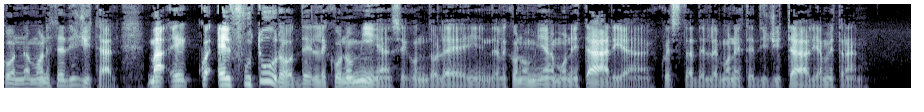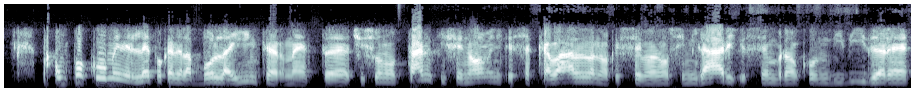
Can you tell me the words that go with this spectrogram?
con monete digitali. Ma è, è il futuro dell'economia, secondo lei, dell'economia l'economia monetaria, questa delle monete digitali a Metrano? Ma un po' come nell'epoca della bolla internet, eh, ci sono tanti fenomeni che si accavallano, che sembrano similari, che sembrano condividere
